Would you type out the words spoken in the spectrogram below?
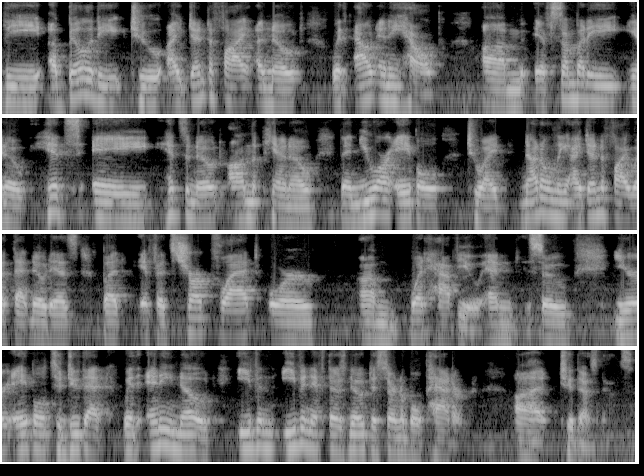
the ability to identify a note without any help um, if somebody you know hits a hits a note on the piano, then you are able to I, not only identify what that note is, but if it's sharp, flat, or um, what have you. And so you're able to do that with any note, even even if there's no discernible pattern uh, to those notes.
